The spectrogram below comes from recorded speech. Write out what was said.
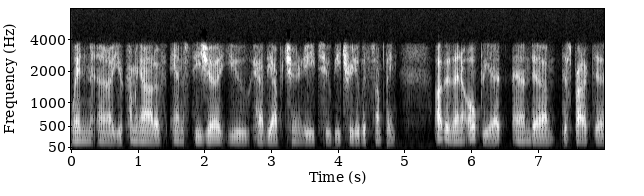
when uh, you're coming out of anesthesia, you have the opportunity to be treated with something other than an opiate. And um, this product uh,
